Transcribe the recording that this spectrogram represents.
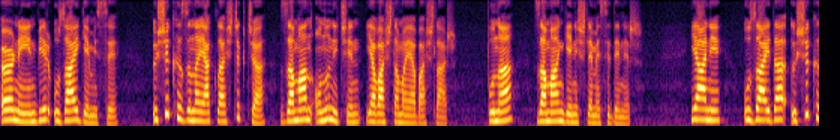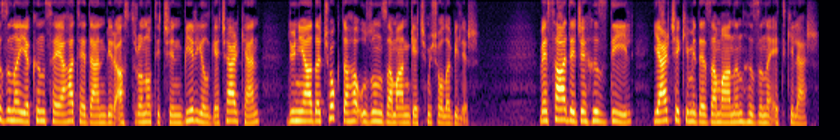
örneğin bir uzay gemisi, ışık hızına yaklaştıkça zaman onun için yavaşlamaya başlar. Buna zaman genişlemesi denir. Yani uzayda ışık hızına yakın seyahat eden bir astronot için bir yıl geçerken, dünyada çok daha uzun zaman geçmiş olabilir. Ve sadece hız değil, yer çekimi de zamanın hızını etkiler.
